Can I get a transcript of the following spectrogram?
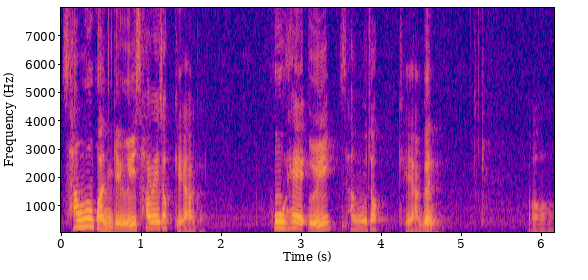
상호 관계의 사회적 계약은 호해의 상호적 계약은 어,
